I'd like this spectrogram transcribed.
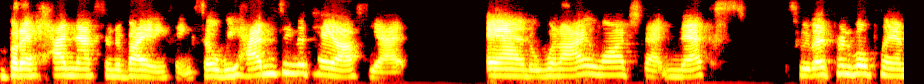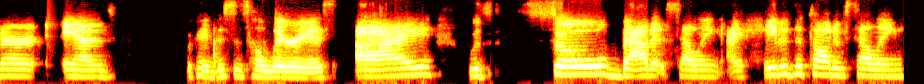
but I hadn't asked them to buy anything. So we hadn't seen the payoff yet. And when I launched that next Sweet Life Printable Planner, and okay, this is hilarious. I was so bad at selling. I hated the thought of selling.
